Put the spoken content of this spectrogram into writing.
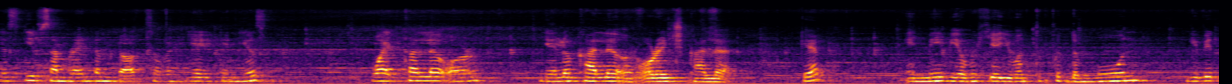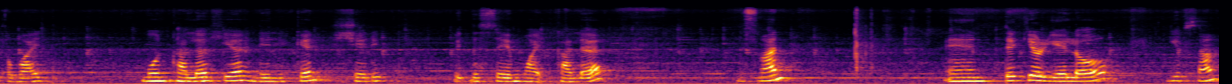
just give some random dots over here. You can use white color or yellow color or orange color okay? And maybe over here you want to put the moon. Give it a white moon color here. Then you can shade it with the same white color. This one. And take your yellow. Give some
